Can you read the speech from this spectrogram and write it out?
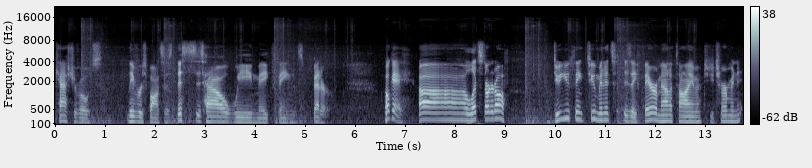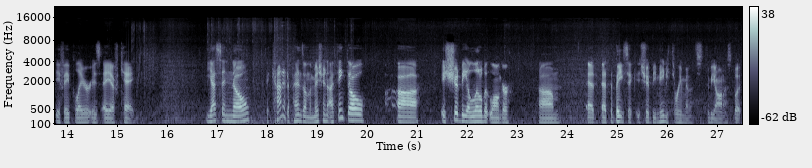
cast your votes, leave responses. This is how we make things better. Okay, uh, let's start it off. Do you think two minutes is a fair amount of time to determine if a player is AFK? Yes and no. It kind of depends on the mission. I think, though, uh, it should be a little bit longer. Um, at, at the basic, it should be maybe three minutes, to be honest. But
